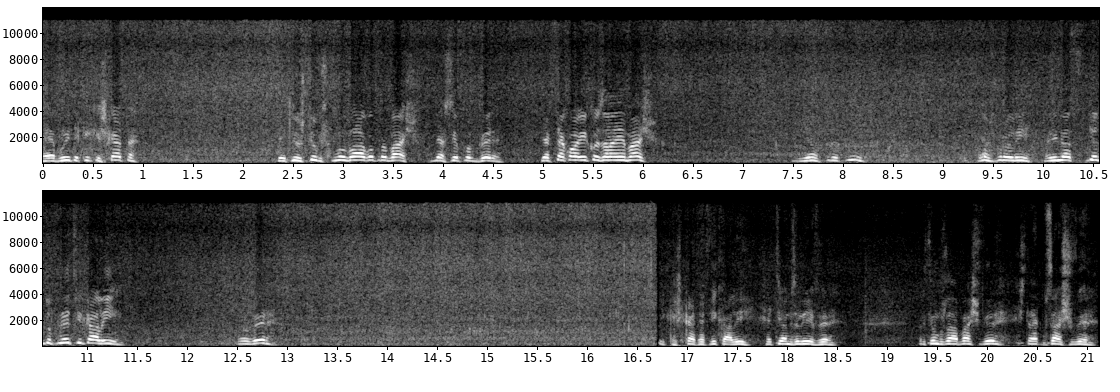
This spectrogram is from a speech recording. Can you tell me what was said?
É bonita aqui a cascata. Tem aqui os tubos que vão água para baixo. Deve ser para beber. Deve estar qualquer coisa lá em baixo. E vamos por aqui. Vamos por ali. Ali nosso Senhor do Penedo fica ali. Vamos ver? E a cascata fica ali. Já estivemos ali a ver. Agora temos lá abaixo ver. Está a começar a chover.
